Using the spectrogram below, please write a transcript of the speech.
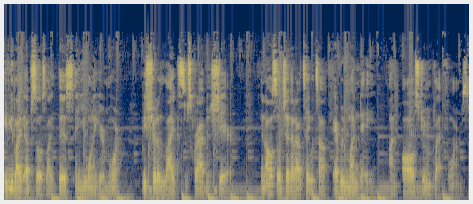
If you like episodes like this and you want to hear more, be sure to like, subscribe, and share. And also check out our Table Talk every Monday on all streaming platforms.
